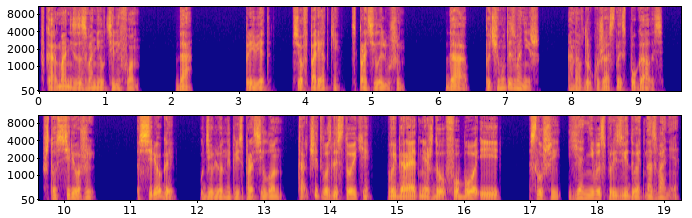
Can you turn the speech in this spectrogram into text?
В кармане зазвонил телефон. «Да». «Привет. «Все в порядке?» — спросил Илюшин. «Да. Почему ты звонишь?» Она вдруг ужасно испугалась. «Что с Сережей?» «С Серегой?» — удивленно переспросил он. «Торчит возле стойки, выбирает между Фобо и...» «Слушай, я не воспроизведу это название.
